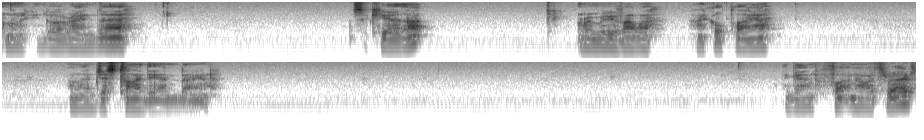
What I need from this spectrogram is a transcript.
And then we can go around there. Secure that. Remove our hackle plier. And then just tie the end down. Again flatten our thread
